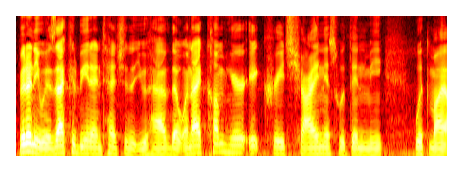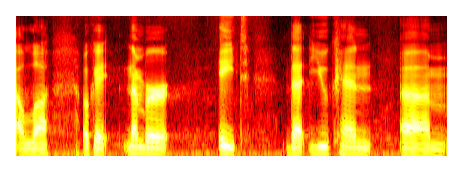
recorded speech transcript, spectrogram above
But anyways, that could be an intention that you have that when I come here it creates shyness within me with my Allah. Okay, number eight, that you can um,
